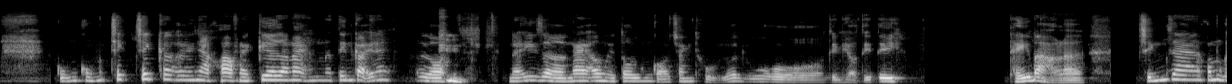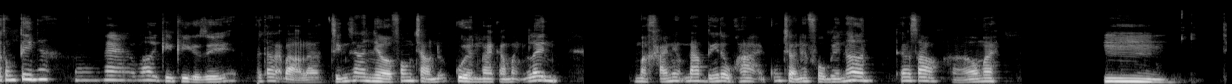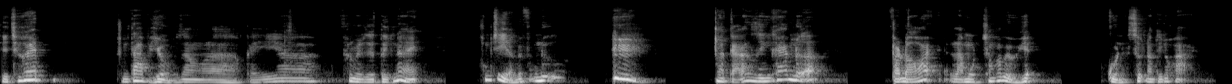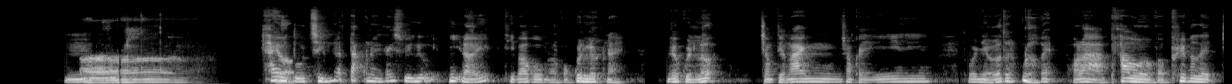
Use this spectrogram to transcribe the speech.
cũng cũng trích trích các nhà khoa học này kia ra này tin cậy đấy. Rồi. Nãy giờ nghe ông thì tôi cũng có tranh thủ lướt Google tìm hiểu tí ti. Thấy bảo là chính ra có một cái thông tin nhá nghe hơi kỳ kỳ kiểu gì người ta lại bảo là chính ra nhờ phong trào nữ quyền ngày càng mạnh lên mà khái niệm nam tính độc hại cũng trở nên phổ biến hơn thế là sao hả ông ơi Ừm, thì trước hết chúng ta phải hiểu rằng là cái uh, phân biệt giới tính này không chỉ là với phụ nữ mà cả các giới khác nữa và đó là một trong các biểu hiện của sự nam tính độc hại Uhm. À hai yếu tố chính đã tạo nên cách suy nghĩ đấy thì bao gồm là có quyền lực này về quyền lợi trong tiếng Anh trong cái tôi nhớ tôi đọc được ấy đó là power và privilege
